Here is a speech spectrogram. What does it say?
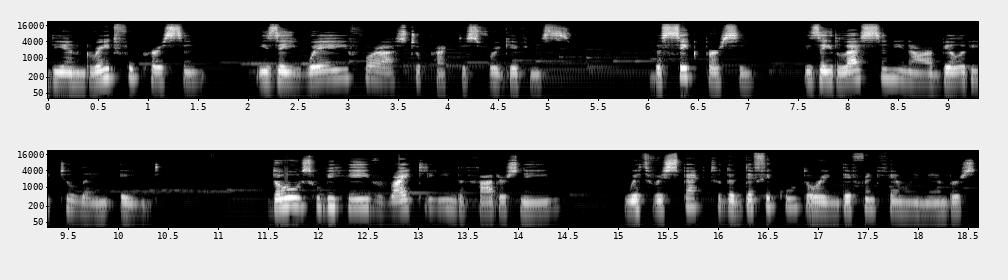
The ungrateful person is a way for us to practice forgiveness. The sick person is a lesson in our ability to lend aid. Those who behave rightly in the Father's name, with respect to the difficult or indifferent family members,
